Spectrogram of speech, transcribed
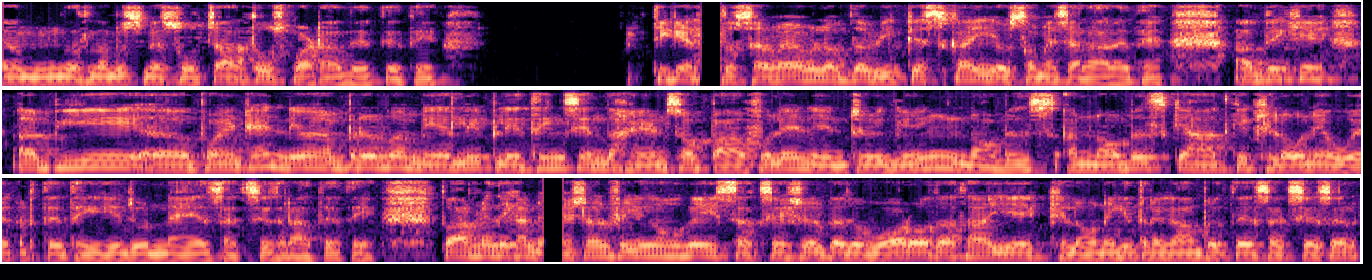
मतलब उसने सोचा तो उसको हटा देते थे। ठीक है तो सर्वाइवल ऑफ़ द वीकेस्ट का ये उस समय चला रहे थे। अब देखिए, अब ये पॉइंट है न्यू एम्पर व merely play things in the hands of powerful and intriguing nobles अब नॉबल्स के हाथ के खिलौने हुए करते थे, ये जो नए सक्सेसर आते थे। तो आपने देखा नेशनल फीलिंग हो गई सक्सेसर का जो वॉर होता था, ये एक खिलौने की तरह काम करते थे सक्सेसर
